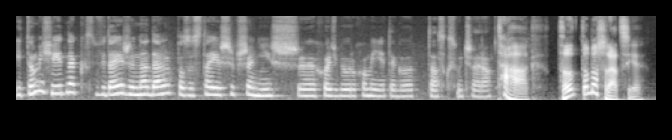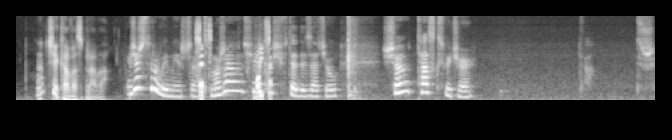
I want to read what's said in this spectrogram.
I to mi się jednak wydaje, że nadal pozostaje szybsze niż e, choćby uruchomienie tego task switchera. Tak, to, to masz rację. No, ciekawa sprawa. Chociaż spróbujmy jeszcze raz. Może on się jakoś wtedy zaciął. Show task switcher. Dwa, trzy,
